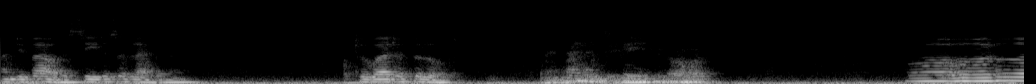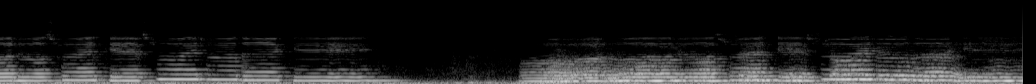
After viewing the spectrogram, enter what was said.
and devour the cedars of Lebanon. The word of the Lord. Thanks be to God. O Lord, whose strength gives joy to the King. O Lord, your strength gives joy to the King.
